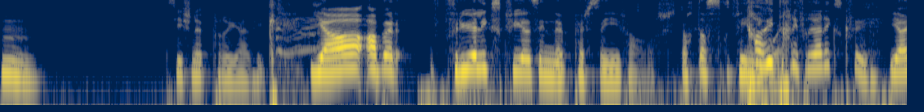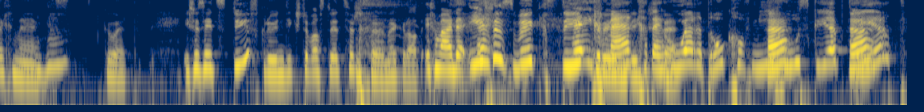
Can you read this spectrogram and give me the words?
hm, es ist nicht Frühling. ja, aber Frühlingsgefühle sind nicht per se falsch. Doch, das ich, ich habe heute ein bisschen Frühlingsgefühl. Ja, ich merke es. Mhm. Gut. Ist es jetzt das tiefgründigste, was du jetzt hast können gerade? Ich meine, ist es wirklich das Hey, ich merke, tiefgründigste? der hohe Druck auf mich Hä? ausgeübt Hä? wird.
